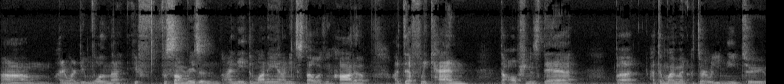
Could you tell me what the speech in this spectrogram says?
Um, I don't want to do more than that. If for some reason I need the money and I need to start working harder, I definitely can. That option is there, but at the moment I don't really need to.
